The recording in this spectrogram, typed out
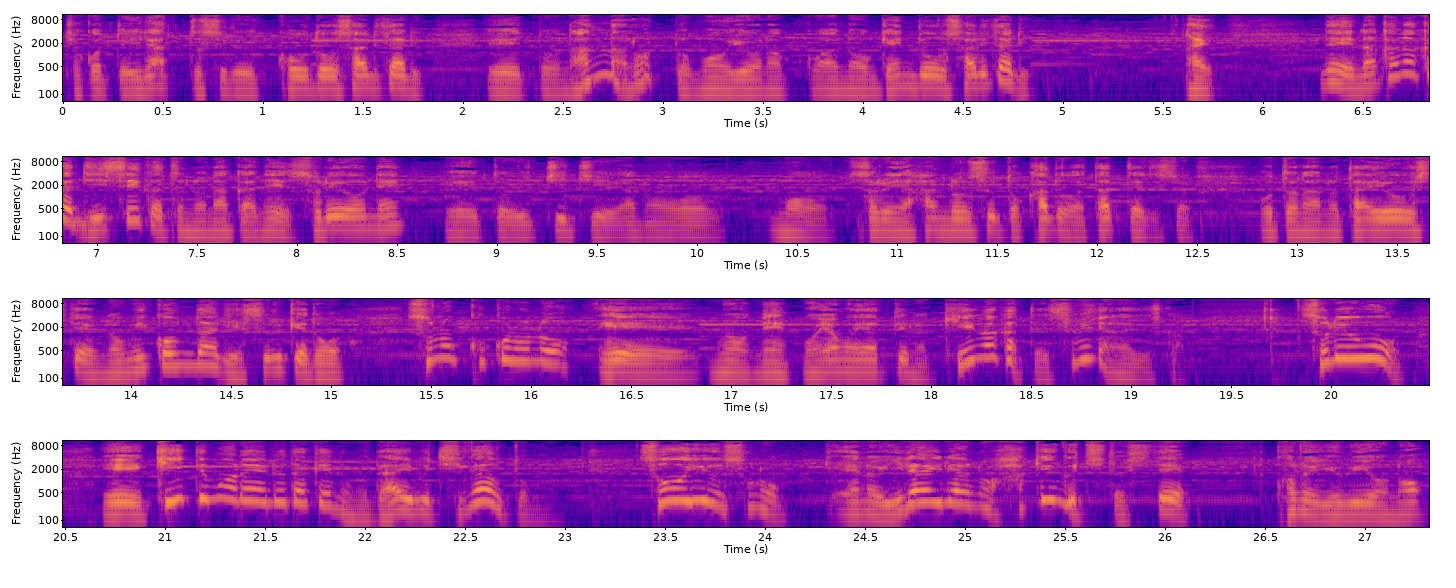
ちょこっとイラッとする行動をされたり、えっ、と、何なの？と思うような、あの、言動をされたり、はい。で、なかなか実生活の中で、それをね、えっ、と、いちいち、あの、もう、それに反論すると角が立ったりですよ。大人の対応をして飲み込んだりするけど、その心の、えーのね、もやもやっていうのは消えなかったりするじゃないですか。それを、えー聞いてもらえるだけでもだいぶ違うと思う。そういう、その、あの、イライラの吐き口として、この指輪の、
